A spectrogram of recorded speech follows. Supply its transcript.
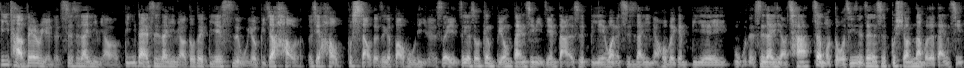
Beta variant 的次世代疫苗，第一代次世代疫苗都对 BA 四五有比较好，而且好不少的这个保护力了，所以这个时候更不用担心你今天打的是 BA one 的次世代疫苗会不会跟 BA 五的次世代疫苗差这么多？其实真的是不需要那么的担心。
